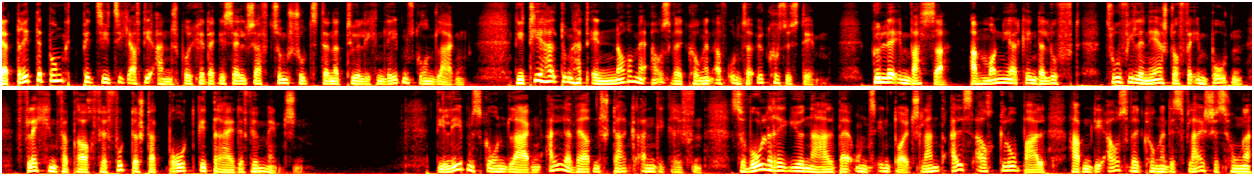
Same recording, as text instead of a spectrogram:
Der dritte Punkt bezieht sich auf die Ansprüche der Gesellschaft zum Schutz der natürlichen Lebensgrundlagen. Die Tierhaltung hat enorme Auswirkungen auf unser Ökosystem. Gülle im Wasser, Ammoniak in der Luft, zu viele Nährstoffe im Boden, Flächenverbrauch für Futter statt Brot, Getreide für Menschen. Die Lebensgrundlagen aller werden stark angegriffen. Sowohl regional bei uns in Deutschland als auch global haben die Auswirkungen des Fleischeshunger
